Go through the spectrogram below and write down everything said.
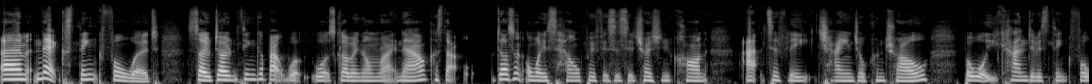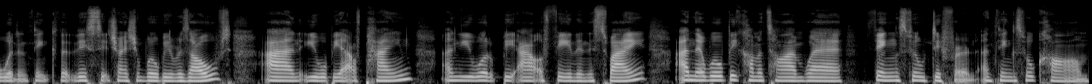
Um, next, think forward. So don't think about what, what's going on right now because that doesn't always help if it's a situation you can't actively change or control. But what you can do is think forward and think that this situation will be resolved and you will be out of pain and you will be out of feeling this way. And there will become a time where things feel different and things feel calm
